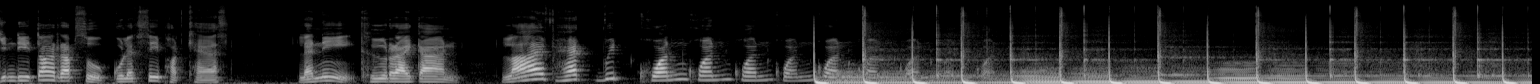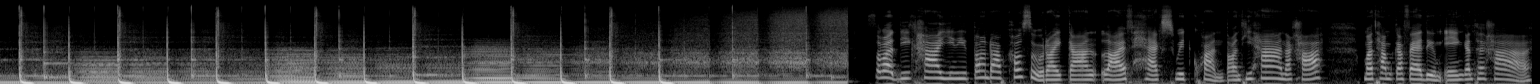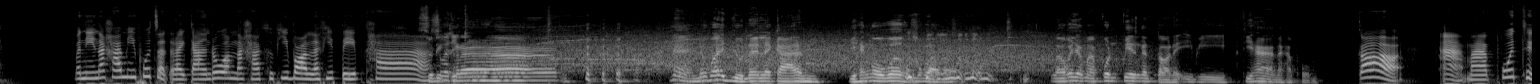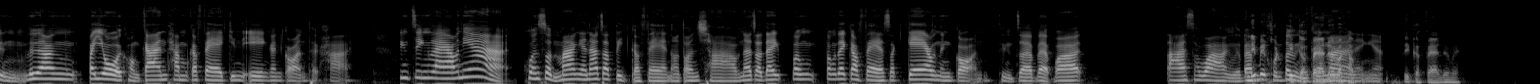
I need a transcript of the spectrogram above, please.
ยินดีต้อนรับสู่ g ู l a x y Podcast และนี่คือรายการ Life Hack with ขวัญขวัญขวัญขวัญขวัญขวัญขวัญ วัสดีค่ะ ยินดีต้อนรับเข้าสู่รายการ Life Hacks with ขวัญตอนที่ 5 นะคะ มาทำกาแฟดื่มเองกันเถอะค่ะ วันนี้นะคะมีผู้จัดรายการร่วมนะคะ คือพี่บอลและพี่ติ๊บค่ะ สวัสดีครับแหมนึกว่าอยู่ในรายการ The Hangover ของพวกเรานะเราก็ยังมาปนเปี้ยนกันต่อใน EP ที่ 5 นะครับผม ก็อะมาพูดถึงเรื่องประโยชน์ของการทำกาแฟกินเองกันก่อนเถอะค่ะ จริงๆแล้วเนี่ยคนส่วนมากเนี่ยน่าจะติดกาแฟเนอะตอนเช้า น่าจะได้ต้องต้องได้กาแฟสักแก้วหนึ่งก่อน ถึงจะแบบว่าตาสว่างหรือแบบนี่เป็นคนติดกาแฟขึ้นด้วยมาไหมครับอะไรเงี้ยติดกาแฟด้วยไหม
